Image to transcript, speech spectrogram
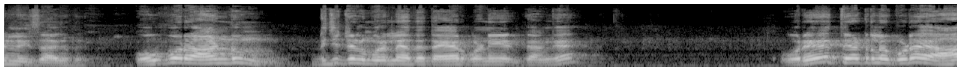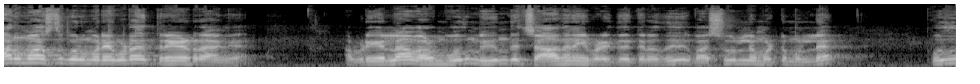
ரிலீஸ் ஆகுது. ஒவ்வொரு ஆண்டும் டிஜிட்டல் முறையில் அதை தயார் பண்ணியிருக்காங்க. ஒரே தேட்டரில் கூட ஆறு மாதத்துக்கு ஒரு முறை கூட திரையிடுறாங்க. அப்படியெல்லாம் வரும்போது மிகுந்த சாதனை படைத்திருக்கிறது. வசூலில் மட்டுமில்ல புது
